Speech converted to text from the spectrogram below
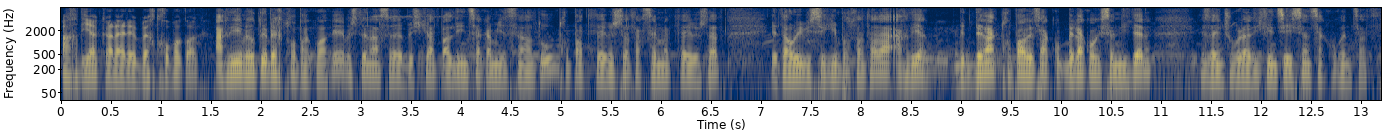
Ardiak ala ere bert jopakoak? Ardiak beute behar tropakoak, eh? beste naz biskiat baldintzak amietzen altu, tropat eta bestat, eta bestat, eta hori biziki importanta da, ardiak denak tropa bezako- berakoak izan diten, ez da intxubera difentzia izan zakurrentzat.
